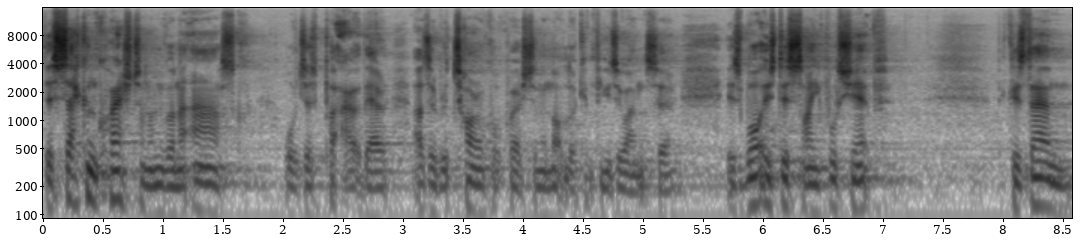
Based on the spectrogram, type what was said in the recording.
The second question I'm going to ask, or just put out there as a rhetorical question, I'm not looking for you to answer, is what is discipleship? Because then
